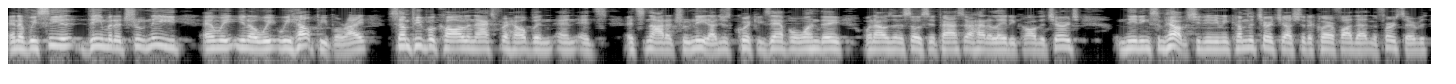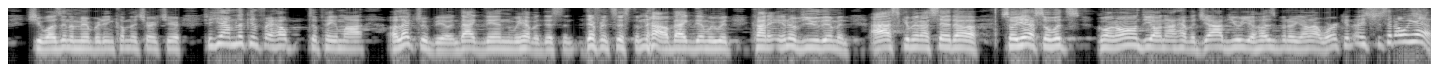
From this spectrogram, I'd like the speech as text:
And if we see it, deem it a true need and we, you know, we, we help people, right? Some people call and ask for help and, and it's, it's not a true need. I just quick example. One day when I was an associate pastor, I had a lady call the church needing some help. She didn't even come to church. I should have clarified that in the first service. She wasn't a member, didn't come to church here. She said, yeah, I'm looking for help to pay my electric bill. And back then we have a distant, different system now. Back then we would kind of interview them and ask them. And I said, uh, so yeah, so what's going on? Do y'all not have a job? You or your husband, are y'all not working? And she said, oh yeah,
